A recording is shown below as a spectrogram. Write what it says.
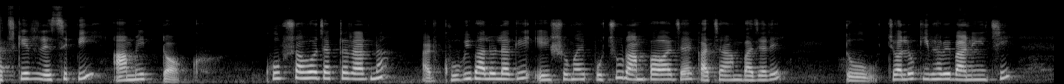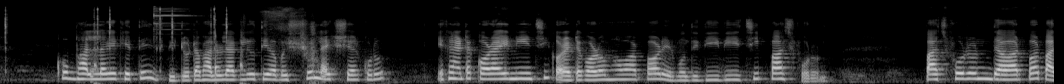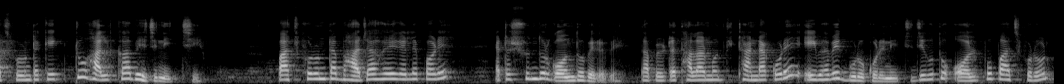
আজকের রেসিপি আমের টক। খুব সহজ একটা রান্না আর খুবই ভালো লাগে। এই সময় প্রচুর আম পাওয়া যায় কাঁচা আম বাজারে। তো চলো কীভাবে বানিয়েছি? খুব ভালো লাগে খেতে। ভিডিওটা ভালো লাগলে অতি অবশ্যই লাইক শেয়ার করো। এখানে একটা কড়াই নিয়েছি। কড়াইটা গরম হওয়ার পর এর মধ্যে দিয়ে দিয়েছি পাঁচ ফোড়ন। পাঁচ ফোড়ন দেওয়ার পর পাঁচ ফোড়নটাকে একটু হালকা ভেজে নিচ্ছি। পাঁচ ফোড়নটা ভাজা হয়ে গেলে পরে একটা সুন্দর গন্ধ বেরোবে। তারপর এটা থালার মধ্যে ঠান্ডা করে এইভাবে গুঁড়ো করে নিচ্ছি। যেহেতু অল্প পাঁচ ফোড়ন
